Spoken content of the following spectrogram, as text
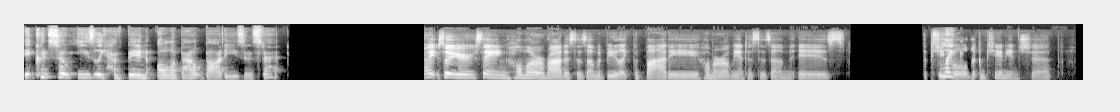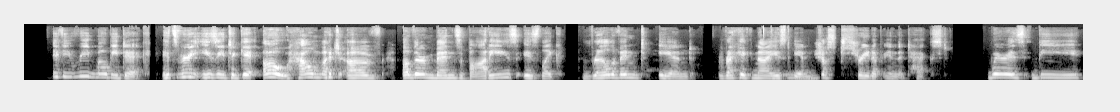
it could so easily have been all about bodies instead. Right, so you're saying homoeroticism would be like the body, homoromanticism is the Like, people, the companionship. If you read Moby Dick, it's very easy to get, oh, how much of other men's bodies is like relevant and recognized and Mm, just straight up in the text. Whereas the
